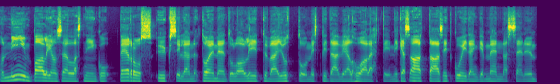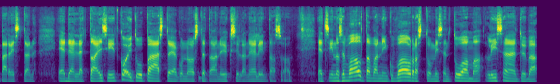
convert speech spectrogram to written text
On niin paljon sellaista niinku perusyksilön toimeentuloon liittyvää juttua, mistä pitää vielä huolehtia, mikä saattaa sitten kuitenkin mennä sen ympäristön edelle, tai siitä koituu päästöjä, kun nostetaan yksilön elintasoa. Et siinä on se valtava niinku vaurastumisen tuoma lisääntyvä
